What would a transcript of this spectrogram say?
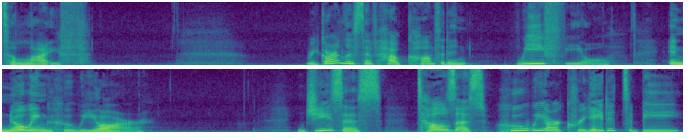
to life. Regardless of how confident we feel in knowing who we are, Jesus tells us who we are created to be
